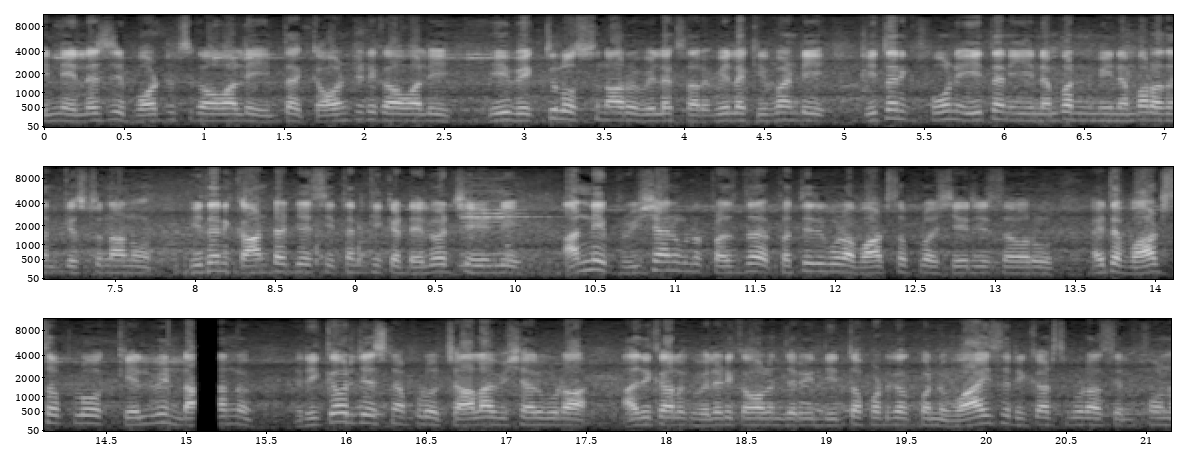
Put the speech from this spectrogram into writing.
ఇన్ని ఎల్ఎస్డి బాటిల్స్ కావాలి ఇంత క్వాంటిటీ కావాలి ఈ వ్యక్తులు వస్తున్నారు వీళ్ళకి సార్ వీళ్ళకి ఇవ్వండి. ఇతనికి ఫోన్ ఇతని ఈ నెంబర్ మీ నెంబర్ అతనికి ఇస్తున్నాను. ఇతని కాంటాక్ట్ చేసి ఇతనికి ఇక్కడ డెలివరీ చేయండి. అన్ని విషయాన్ని కూడా ప్రతిదీ కూడా వాట్సాప్లో షేర్ చేసేవారు. అయితే వాట్సాప్లో కెల్విన్ తను రికవర్ చేసినప్పుడు చాలా విషయాలు కూడా అధికారులకు వెల్లడి కావడం జరిగింది. దీంతో పాటుగా కొన్ని వాయిస్ రికార్డ్స్ కూడా సెల్ ఫోన్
